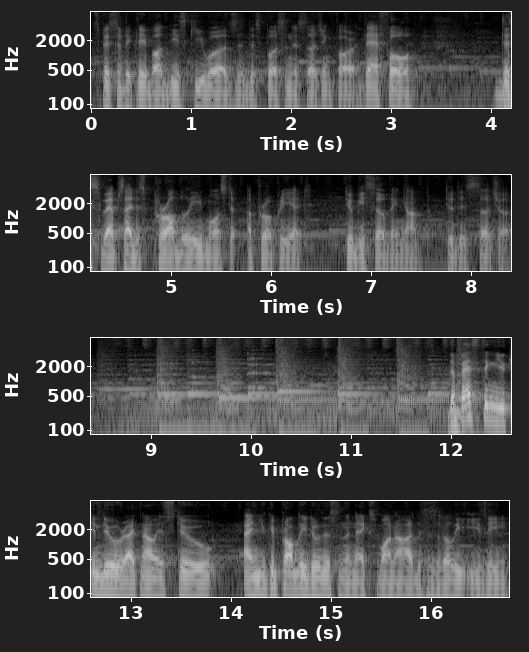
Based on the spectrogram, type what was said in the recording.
specifically about these keywords that this person is searching for. Therefore, this website is probably most appropriate to be serving up to this searcher. The best thing you can do right now is to, and you could probably do this in the next one hour, this is really easy,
